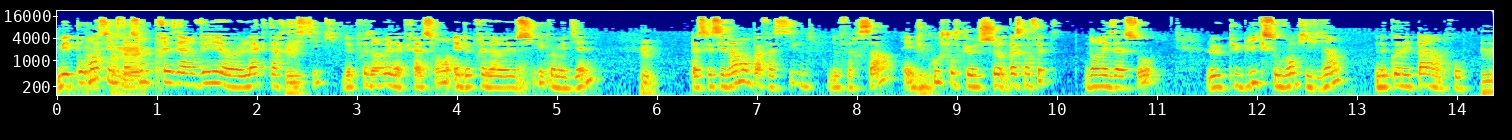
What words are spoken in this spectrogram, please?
Mais pour moi, c'est une mais- façon de préserver euh, l'acte artistique, de préserver la création et de préserver aussi les comédiennes. Mm. Parce que c'est vraiment pas facile de faire ça. Et du Mm. coup, je trouve que... sur- Parce qu'en fait, dans les assos, le public souvent qui vient ne connaît pas l'impro. Mm.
